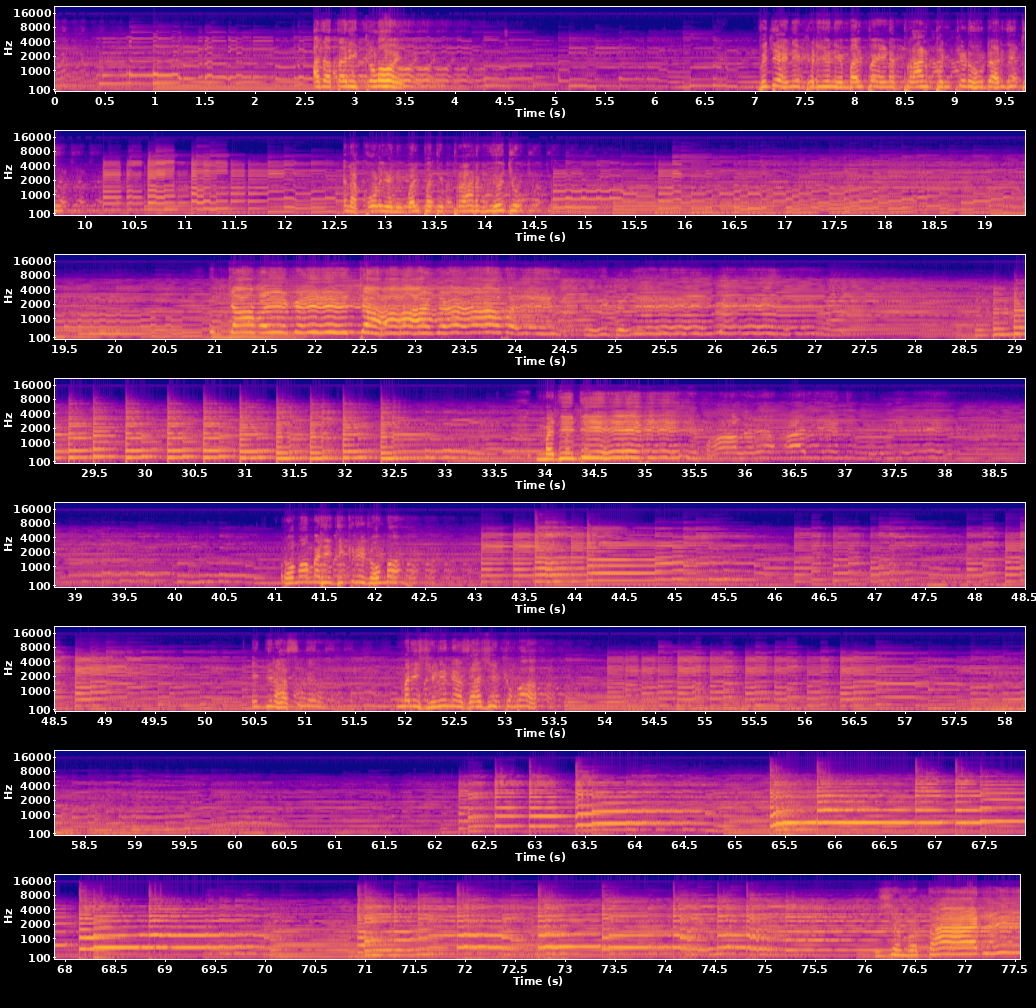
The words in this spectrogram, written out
આજા તારી કળોય. વિદેહની ઘડીઓની માલપા એને પ્રાણ પંકીડું ઉડાડી દીધું. એના કોળિયાની માલપાથી પ્રાણ વિયોજો વહી ગઈ ક્યાં મરી દેવી માલે આલી રોમા મારી દીકરી રોમા. એક દિન હસીને મારી ઝીણીને સાજી કમા de vontade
